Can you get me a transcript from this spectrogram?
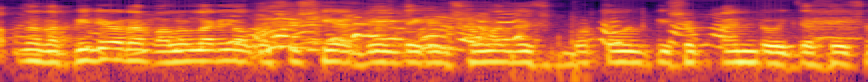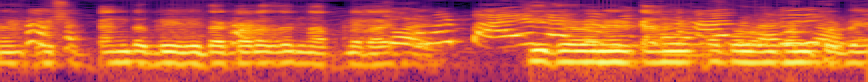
আপনারা ভিডিওটা ভালো লাগলে অবশ্যই শেয়ার দিয়ে দেখেন। সমাজে বর্তমান কিসব কাণ্ড হইতেছে। এইসব কাণ্ড বিরোধিতা করার জন্য আপনারা কি ধরনের কাম অবলম্বন করবেন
